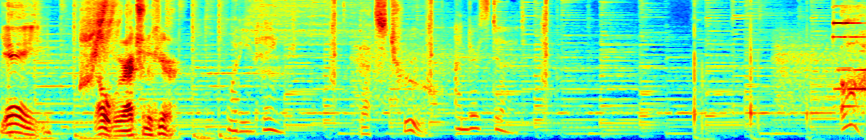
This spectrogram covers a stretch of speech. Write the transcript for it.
Yay! Oh, we're actually here. What do you think? that's true. Understood. Ah,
